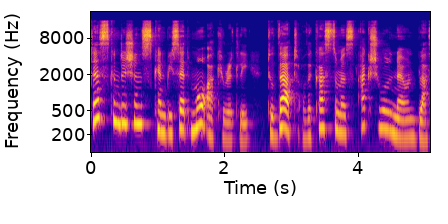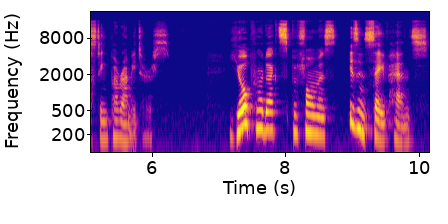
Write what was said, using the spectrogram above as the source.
Test conditions can be set more accurately to that of the customer's actual known blasting parameters. Your product's performance is in safe hands.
